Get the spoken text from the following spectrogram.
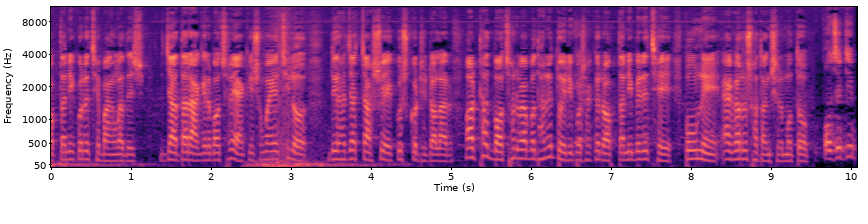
রপ্তানি করেছে বাংলাদেশ, যা তার আগের বছরে একই সময়ে ছিল দুই হাজার চারশো একুশ কোটি ডলার। অর্থাৎ বছর ব্যবধানে তৈরি পোশাকের রপ্তানি বেড়েছে পৌনে এগারো শতাংশের মতো। পজিটিভ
